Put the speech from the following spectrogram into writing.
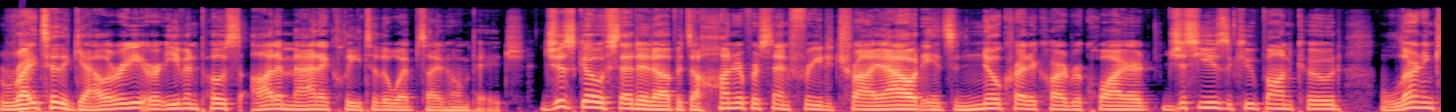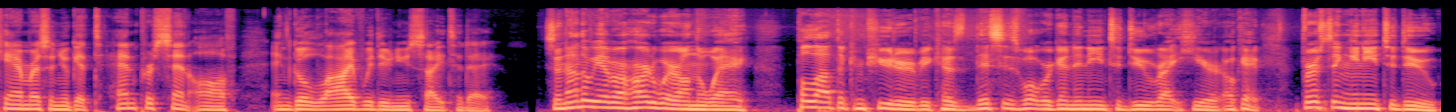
right to the gallery or even post automatically to the website homepage. Just go set it up. It's 100% free to try out. It's no credit card required. Just use the coupon code Learning Cameras and you'll get 10% off and go live with your new site today. So now that we have our hardware on the way, pull out the computer because this is what we're going to need to do right here. Okay, first thing you need to do,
